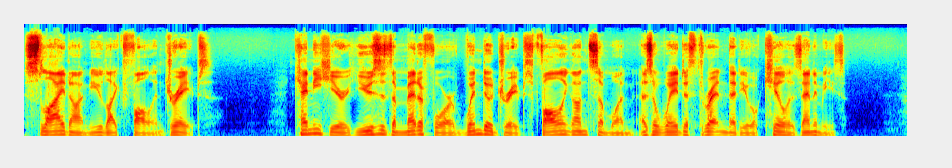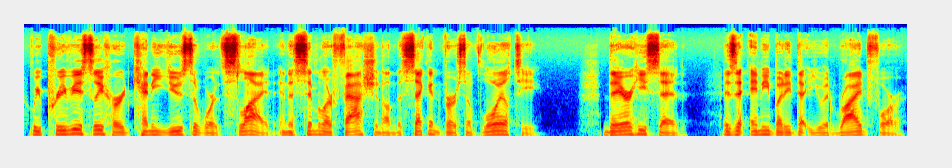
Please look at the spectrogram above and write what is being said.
slide on you like fallen drapes. Kenny here uses a metaphor of window drapes falling on someone as a way to threaten that he will kill his enemies. We previously heard Kenny use the word slide in a similar fashion on the second verse of Loyalty. There he said, Is it anybody that you would ride for,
